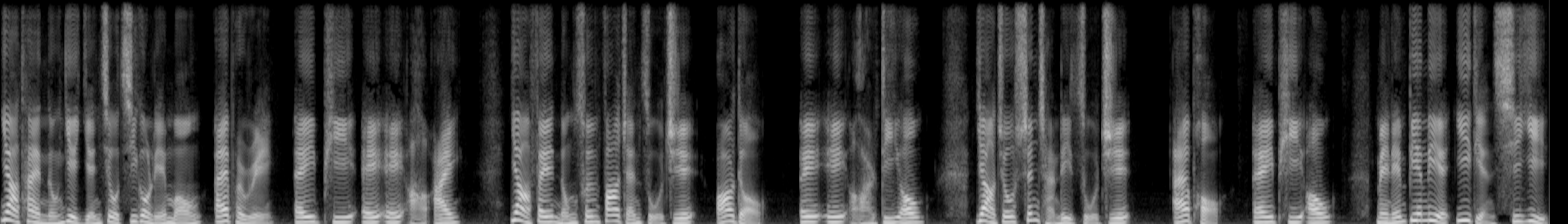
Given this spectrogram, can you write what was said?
亚太农业研究机构联盟 APRI，APAARI，亚非农村发展组织 ARDO，AARDO，亚洲生产力组织 Apple，APO，每年编列一点七亿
